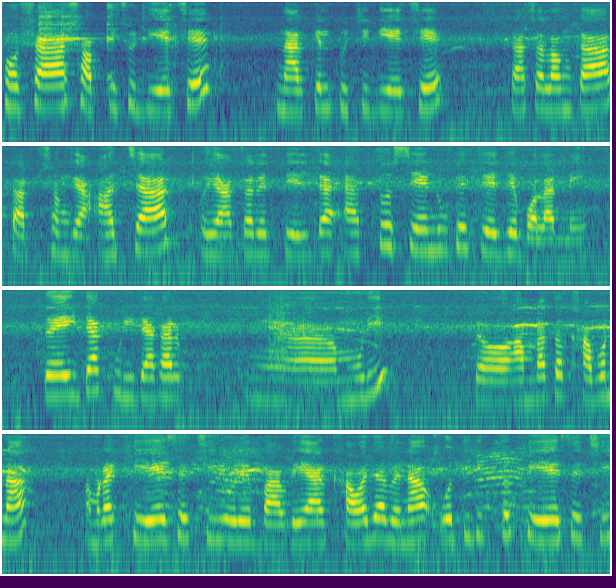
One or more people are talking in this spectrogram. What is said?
শসা সব কিছু দিয়েছে, নারকেল কুচি দিয়েছে। কাঁচা লঙ্কা, তার সঙ্গে আচার। ওই আচারের তেলটা এত সেন্ট উঠেছে যে বলার নেই। তো এইটা কুড়ি টাকার মুড়ি। তো আমরা তো খাব না। আমরা খেয়ে এসেছি, ওরে বাবরে আর খাওয়া যাবে না। অতিরিক্ত খেয়ে এসেছি।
